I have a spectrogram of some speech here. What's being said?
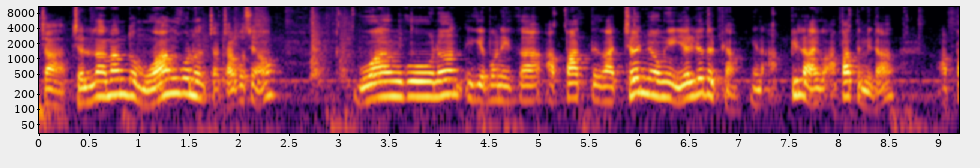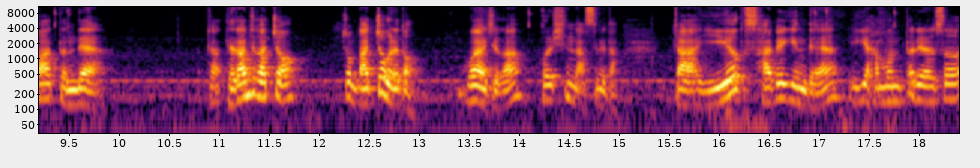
자, 전라남도 무안군은, 자, 잘 보세요. 무안군은 이게 보니까 아파트가 전용이 18평. 이는 아- 빌라가 아니고 아파트입니다. 아파트인데, 자, 대단지 같죠? 좀 낮죠, 그래도. 모양새가 훨씬 낫습니다. 자, 2억 400인데 이게 한번 떨어져서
